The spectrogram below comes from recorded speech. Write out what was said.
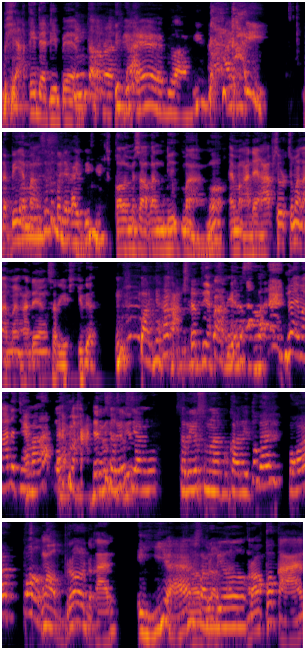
Biar tidak di ban. Pinter berarti. Eh, bilangin IT. Tapi Emang Indonesia tuh banyak -nya. kalau misalkan di Mango emang ada yang absurd cuman emang ada yang serius juga. Banyak. Ada tuh yang serius. Enggak emang ada cuy. Emang ada. Emang ada Yang tuh serius yang serius melakukan itu kan pokoknya pol. ngobrol kan. Iya, Ngobrol sambil kan. ngerokok kan.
